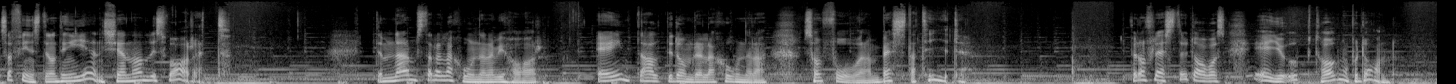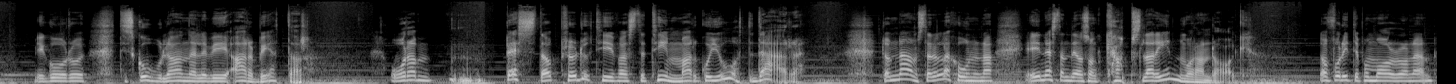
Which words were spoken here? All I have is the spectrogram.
så finns det någonting igenkännande i svaret. De närmsta relationerna vi har är inte alltid de relationerna som får vår bästa tid. För de flesta av oss är ju upptagna på dagen. Vi går till skolan eller vi arbetar. Och våra bästa och produktivaste timmar går ju åt där. De närmsta relationerna är nästan de som kapslar in våran dag. De får inte på morgonen,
